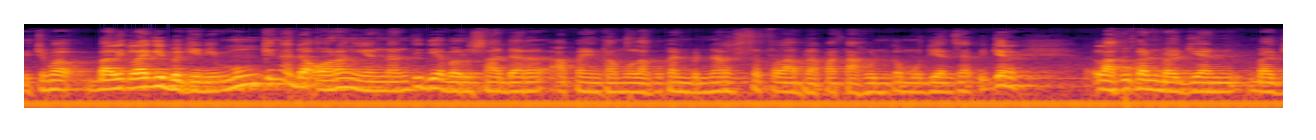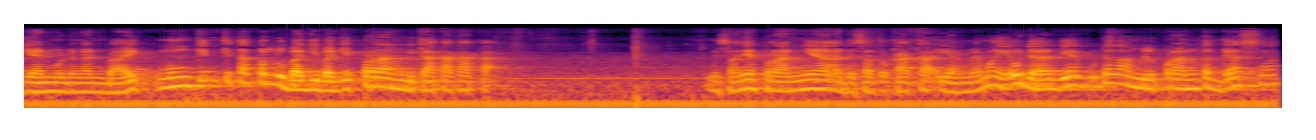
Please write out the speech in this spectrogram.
Ya, cuma balik lagi begini, mungkin ada orang yang nanti dia baru sadar apa yang kamu lakukan benar setelah berapa tahun kemudian. Saya pikir lakukan bagian bagianmu dengan baik. Mungkin kita perlu bagi-bagi peran di kakak-kakak. Misalnya perannya ada satu kakak yang memang ya udah dia udah ambil peran tegas lah.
